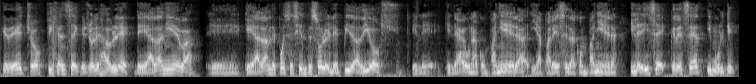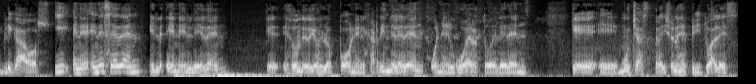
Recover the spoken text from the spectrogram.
que de hecho, fíjense que yo les hablé de Adán y Eva, eh, que Adán después se siente solo y le pide a Dios que le, que le haga una compañera y aparece la compañera y le dice, creced y multiplicaos. Y en, ese Edén, en, el Edén, que es donde Dios los pone, en el jardín del Edén o en el huerto del Edén, que eh, muchas tradiciones espirituales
